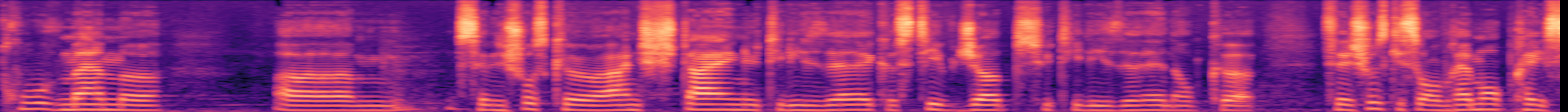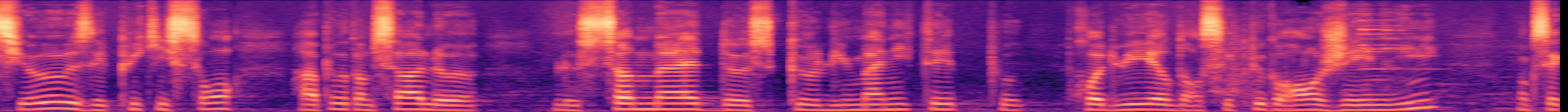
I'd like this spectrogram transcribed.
trouve même Euh, c'est des choses que Einstein utilisait, que Steve Jobs utilisait. Donc, euh, c'est des choses qui sont vraiment précieuses et puis qui sont un peu comme ça le, sommet de ce que l'humanité peut produire dans ses plus grands génies. Donc, c'est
